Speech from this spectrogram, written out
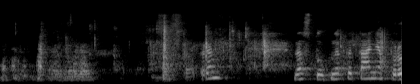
Добре. Наступне питання про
